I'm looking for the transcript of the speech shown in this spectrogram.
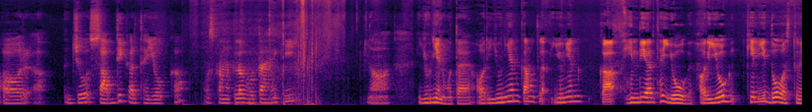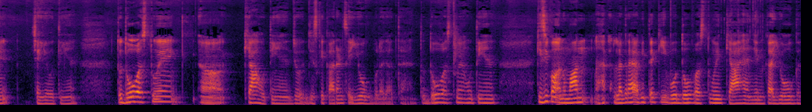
और जो शाब्दिक अर्थ है योग का, उसका मतलब होता है कि यूनियन होता है। और यूनियन का मतलब यूनियन का हिंदी अर्थ है योग। और योग के लिए दो वस्तुएँ चाहिए होती हैं। तो दो वस्तुएँ क्या होती हैं जो, जिसके कारण से योग बोला जाता है? तो दो वस्तुएँ होती हैं किसी को अनुमान लग रहा है अभी तक कि वो दो वस्तुएँ क्या हैं जिनका योग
